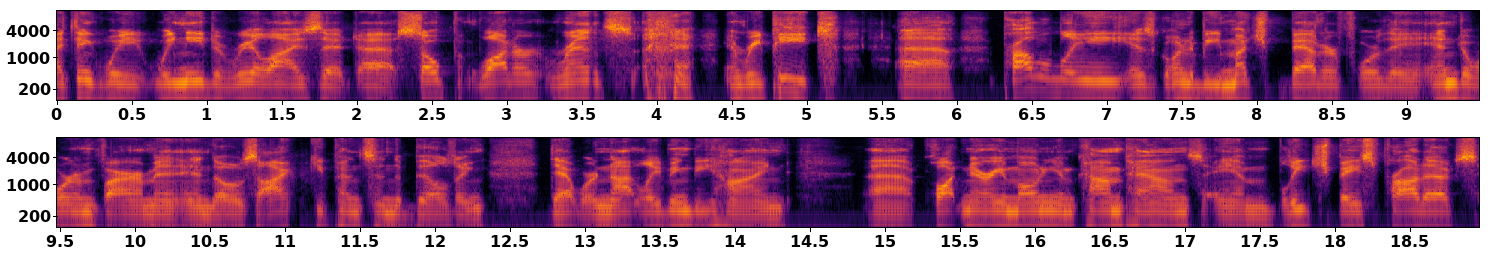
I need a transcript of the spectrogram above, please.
I think we, we need to realize that uh, soap, water, rinse, and repeat uh, probably is going to be much better for the indoor environment and those occupants in the building that we're not leaving behind. Uh, quaternary ammonium compounds and bleach based products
